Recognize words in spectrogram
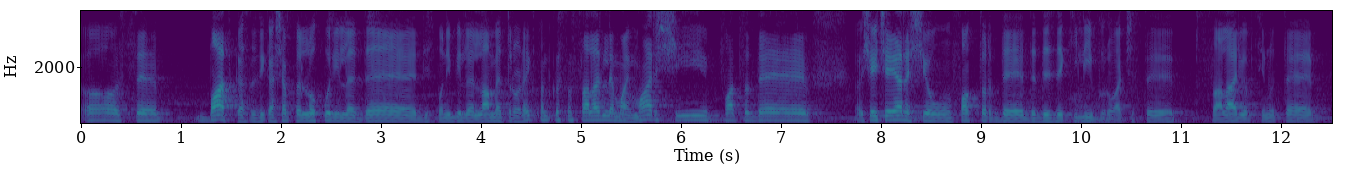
uh, se bat, ca să zic așa, pe locurile de disponibile la Metrorex, pentru că sunt salariile mai mari și față de... Și aici iarăși e un factor de, de dezechilibru. Aceste salarii obținute uh,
